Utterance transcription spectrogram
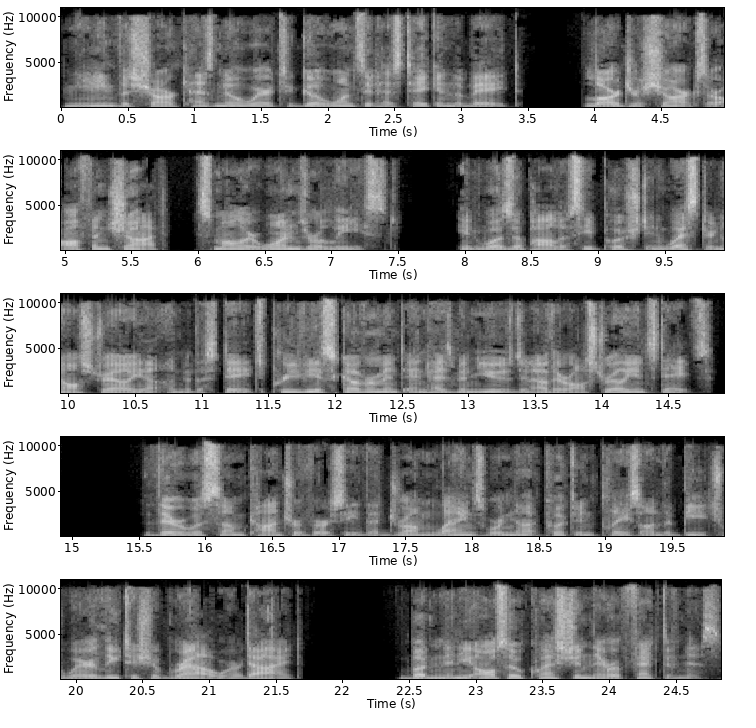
meaning the shark has nowhere to go once it has taken the bait. Larger sharks are often shot, smaller ones released. It was a policy pushed in Western Australia under the state's previous government and has been used in other Australian states. There was some controversy that drum lines were not put in place on the beach where Laeticia Brouwer died. But many also question their effectiveness,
